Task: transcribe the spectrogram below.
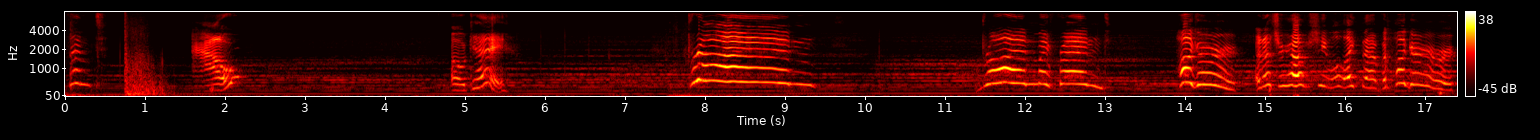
Vent. Ow. Okay. Brawn! Brawn, my friend! Hug her! I'm not sure how she will like that, but hug her!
